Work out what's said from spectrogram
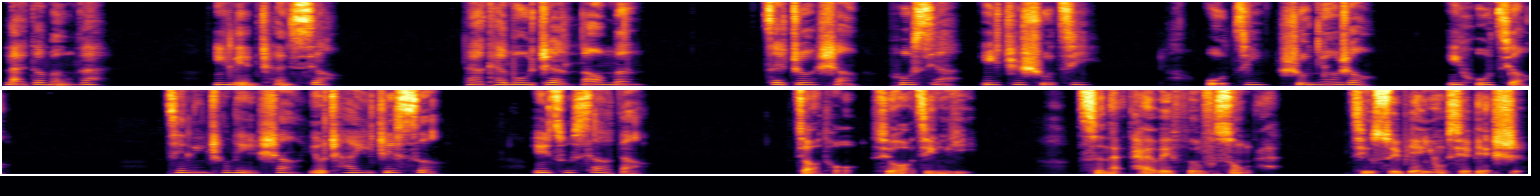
来到门外，一脸馋笑，打开木栈牢门，在桌上铺下一只熟鸡，五斤熟牛肉，一壶酒。见林冲脸上有诧异之色，玉足笑道：“教头休要惊异，此乃太尉吩咐送来，请随便用些便是。”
